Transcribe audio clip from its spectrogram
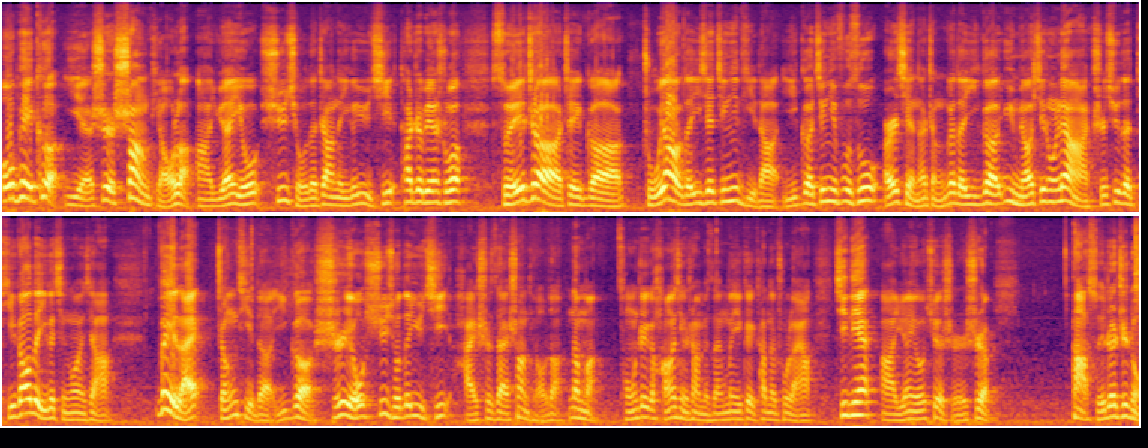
欧佩克也是上调了啊原油需求的这样的一个预期，他这边说，随着这个主要的一些经济体的一个经济复苏，而且呢整个的一个疫苗接种量啊持续的提高的一个情况下啊，未来整体的一个石油需求的预期还是在上调的。那么从这个行情上面，咱们也可以看得出来啊，今天啊原油确实是啊随着这种。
